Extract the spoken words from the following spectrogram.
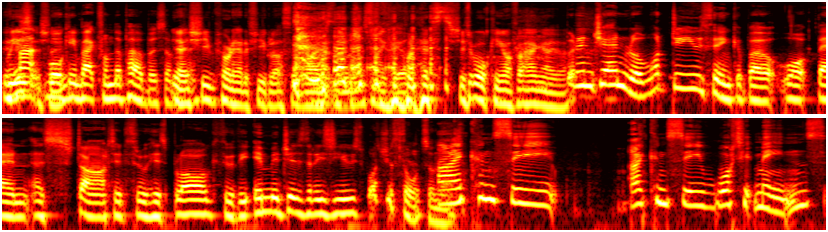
were you is walking back from the pub or something? yeah, she probably had a few glasses of wine at that That's my girl. honest. She's walking off a hangover. But in general, what do you think about what Ben has started through his blog, through the images that he's used? What's your thoughts on that? I can see, I can see what it means,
